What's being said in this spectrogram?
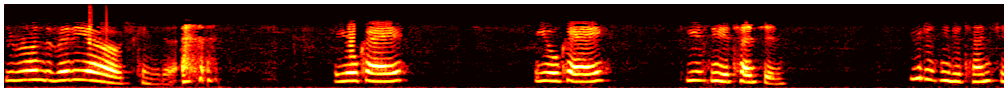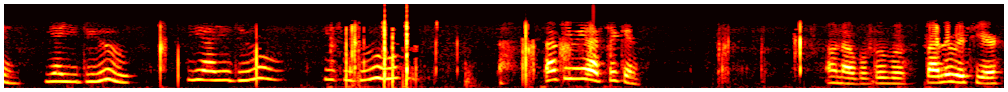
You ruined the video. Just kidding, you did. Are you okay? Are you okay? You just need attention. You just need attention. Yeah, you do. Yeah, you do. Yes, you do. Stop giving me that chicken. Oh no, Boo Boo Boo. Balu is here.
